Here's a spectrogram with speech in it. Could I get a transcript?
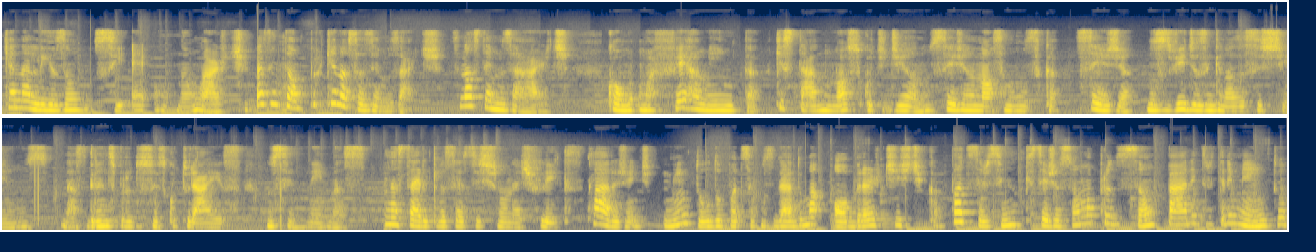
que analisam se é ou não arte. Mas então, por que nós fazemos arte? Se nós temos a arte como uma ferramenta que está no nosso cotidiano, seja na nossa música, seja nos vídeos em que nós assistimos, nas grandes produções culturais, nos cinemas, na série que você assiste no Netflix. Claro, gente, nem tudo pode ser considerado uma obra artística. Pode ser sim que seja só uma produção para entretenimento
